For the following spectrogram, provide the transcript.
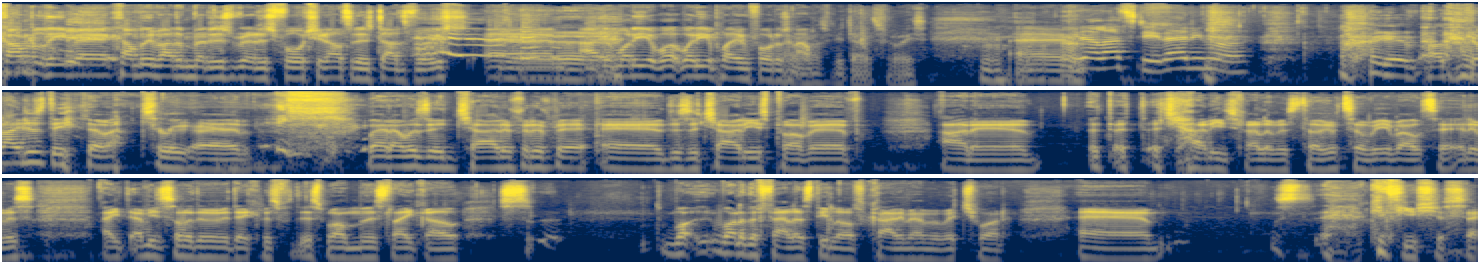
can't believe uh, can't believe Adam read his, read his fortune out in his dad's voice. Um, Adam, what are you what, what are you playing for us That now? must be Dad's voice. You're Um, not allowed to do that anymore. Um, uh, Can I just do them actually? Um, when I was in China for a bit, uh, there's a Chinese proverb, and um, a, a, a Chinese fella was telling, telling me about it, and it was like, I mean, some of them are ridiculous. But this one was like, oh, s- what, one of the fellas they love, can't remember which one. Um, Confucius say,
